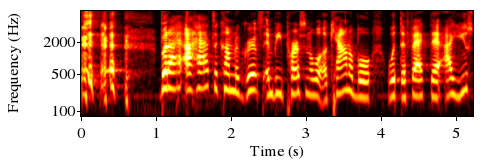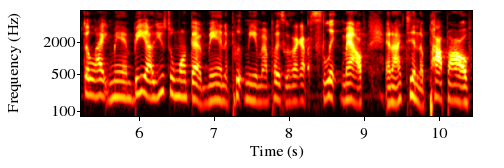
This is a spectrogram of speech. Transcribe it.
but I, I had to come to grips and be personal, accountable with the fact that I used to like man B. I used to want that man to put me in my place because I got a slick mouth and I tend to pop off,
